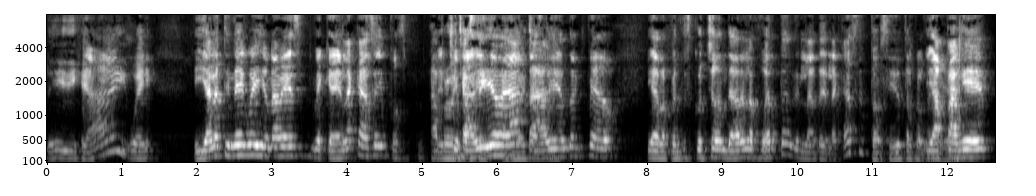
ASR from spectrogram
Y dije, ay, güey. Y ya la atiné, güey. Y una vez me quedé en la casa y pues, aprovechaste. Estaba viendo el pedo. Y de repente escucho donde abre la puerta de la, de la casa. Torcido tal cual. Y apagué,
